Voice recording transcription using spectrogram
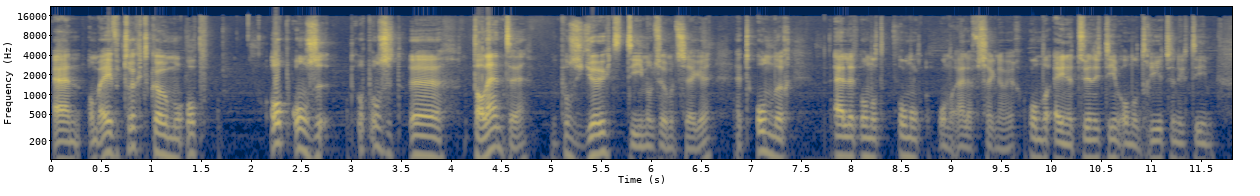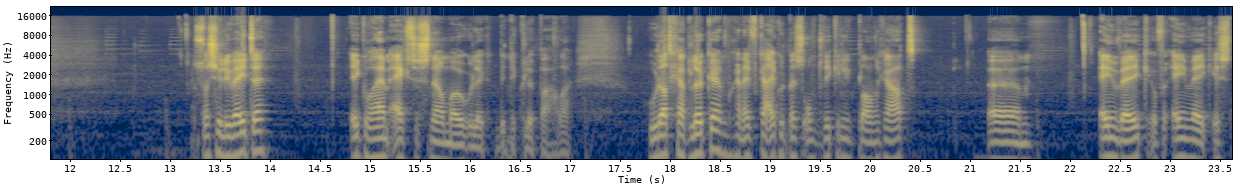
En om even terug te komen op, op onze, op onze uh, talenten, op ons jeugdteam om zo maar te zeggen. Het onder 11, onder, onder, onder 11 zeg ik nou weer. Onder 21 team, onder 23 team. Zoals jullie weten, ik wil hem echt zo snel mogelijk binnen de club halen. Hoe dat gaat lukken, we gaan even kijken hoe het met zijn ontwikkelingsplan gaat. Um, één week, over één week is,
